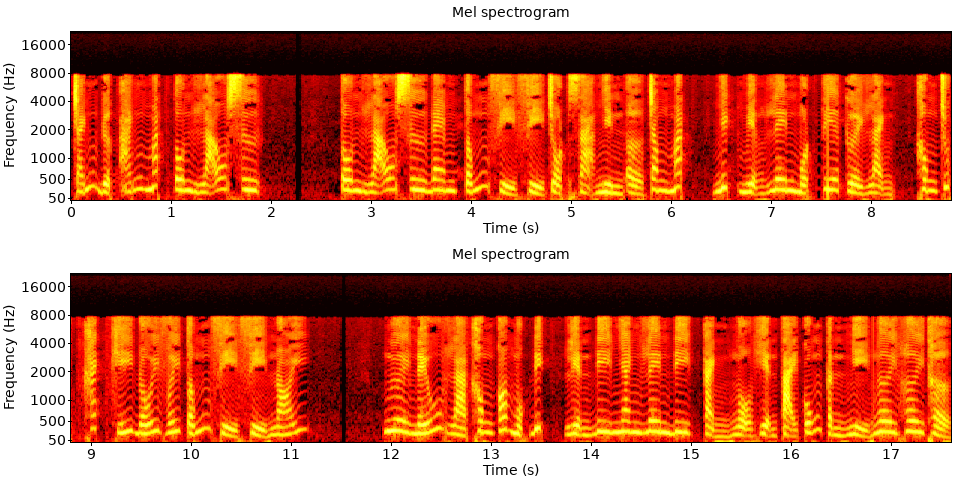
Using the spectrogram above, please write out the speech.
tránh được ánh mắt tôn lão sư. Tôn lão sư đem tống phỉ phỉ trột dạ nhìn ở trong mắt, nhích miệng lên một tia cười lạnh, không chút khách khí đối với tống phỉ phỉ nói. Ngươi nếu là không có mục đích, liền đi nhanh lên đi, cảnh ngộ hiện tại cũng cần nghỉ ngơi hơi thở,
